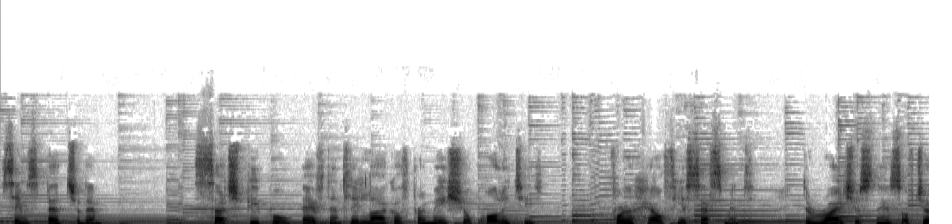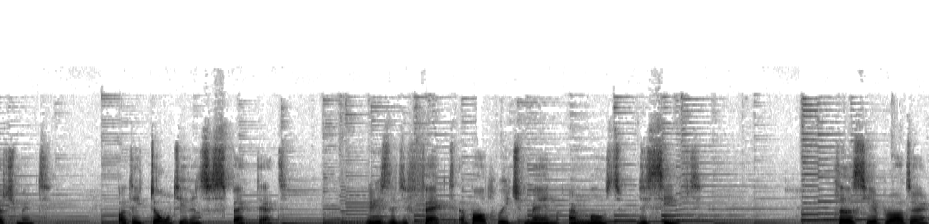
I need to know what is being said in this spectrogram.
seems bad to them. Such people evidently lack of primatial qualities for a healthy assessment, the righteousness of judgment, but they don't even suspect that. It is the defect about which men are most deceived. Thus, dear brother,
